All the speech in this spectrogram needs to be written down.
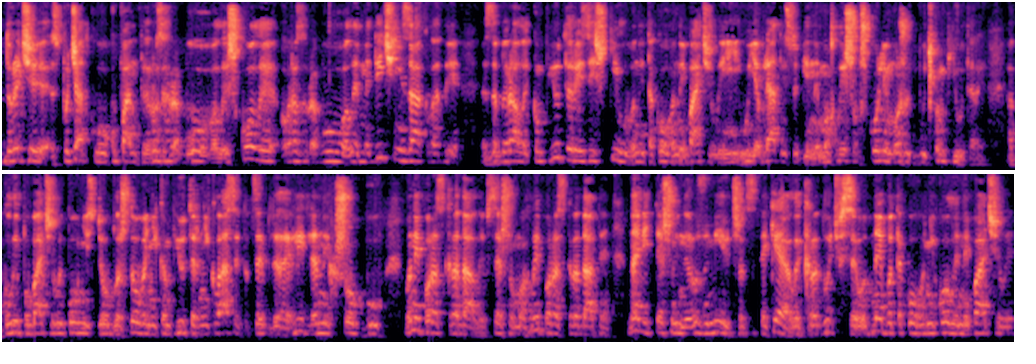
До речі, спочатку окупанти розграбовували школи, розграбовували медичні заклади, забирали комп'ютери зі шкіл. Вони такого не бачили і уявляти собі не могли, що в школі можуть бути комп'ютери. А коли побачили повністю облаштовані комп'ютерні класи, то це взагалі для них шок був. Вони порозкрадали все, що могли порозкрадати, навіть те, що й не розуміють, що це таке, але крадуть все одне, бо такого ніколи не бачили.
